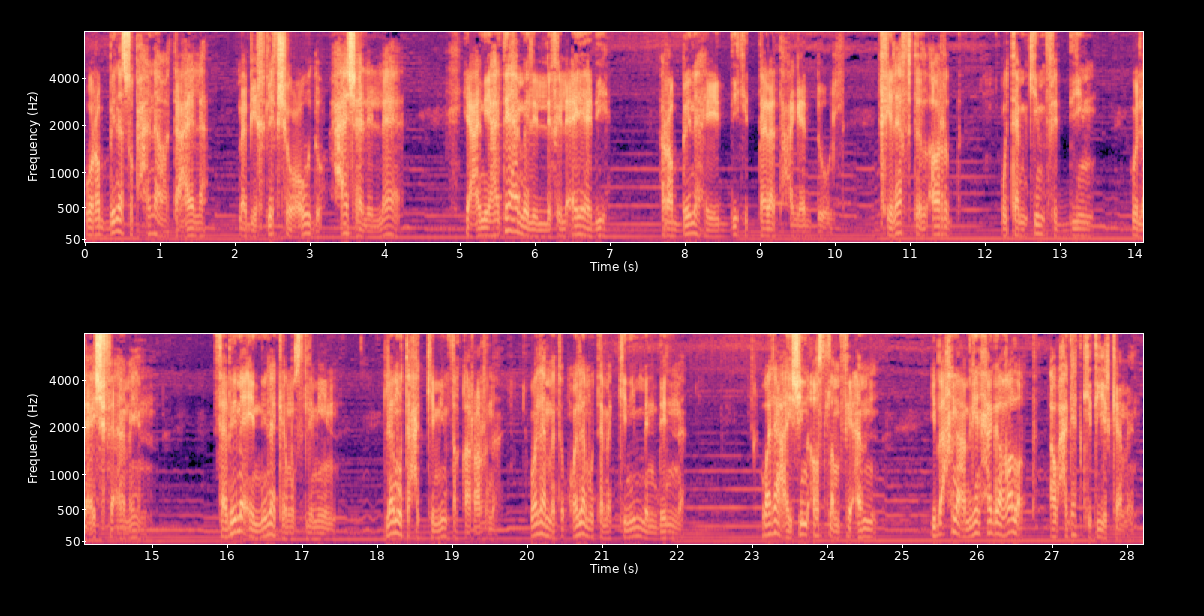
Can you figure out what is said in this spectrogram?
وربنا سبحانه وتعالى ما بيخلفش وعوده حاشا لله. يعني هتعمل اللي في الآية دي ربنا هيديك التلات حاجات دول خلافة الأرض وتمكين في الدين والعيش في أمان. فبما إننا كمسلمين لا متحكمين في قرارنا ولا مت... ولا متمكنين من ديننا ولا عايشين أصلا في أمن يبقى إحنا عاملين حاجة غلط أو حاجات كتير كمان.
